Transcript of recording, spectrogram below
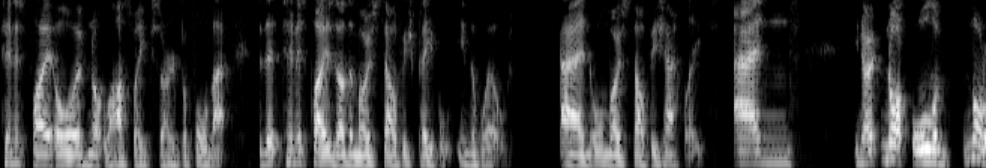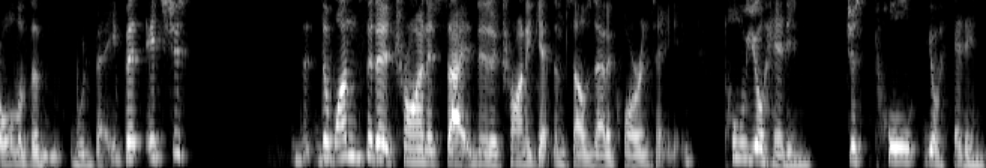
tennis play or not last week, sorry, before that, but that tennis players are the most selfish people in the world and almost selfish athletes. And you know, not all of not all of them would be, but it's just the, the ones that are trying to say that are trying to get themselves out of quarantining. Pull your head in. Just pull your head in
